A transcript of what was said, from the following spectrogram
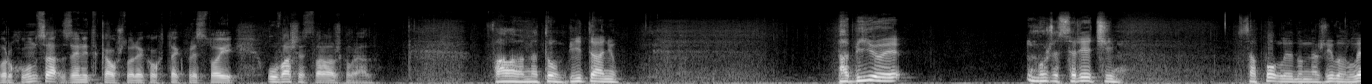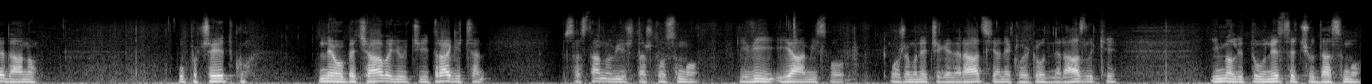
vrhunca? Zenit, kao što rekao, tek prestoji u vašem stvaralačkom radu. Hvala vam na tom pitanju. Pa bio je, može se reći, sa pogledom na život gledano u početku, neobećavajući i tragičan sa stanovišta što smo i vi i ja, mi smo, možemo reći, generacija, nekoliko godine razlike, imali tu nesreću da smo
